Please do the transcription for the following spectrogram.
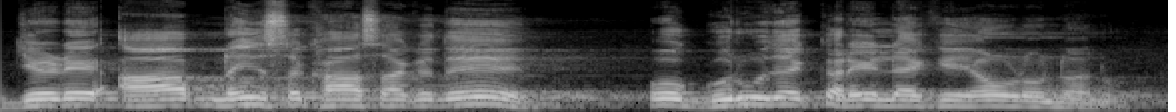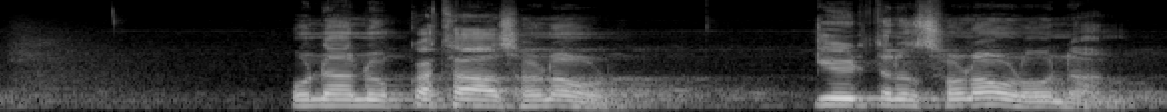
ਜਿਹੜੇ ਆਪ ਨਹੀਂ ਸਿਖਾ ਸਕਦੇ, ਉਹ ਗੁਰੂ ਦੇ ਘਰੇ ਲੈ ਕੇ ਆਉਣ ਉਹਨਾਂ ਨੂੰ। ਉਹਨਾਂ ਨੂੰ ਕਥਾ ਸੁਣਾਉਣ, ਕੀਰਤਨ ਸੁਣਾਉਣ ਉਹਨਾਂ ਨੂੰ।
